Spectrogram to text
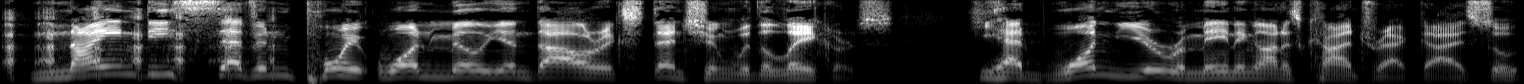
ninety-seven point one million dollar extension with the Lakers. He had one year remaining on his contract, guys. So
